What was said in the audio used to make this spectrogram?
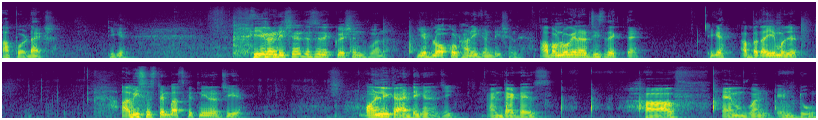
upward direction ठीक है? ये कंडीशन है दिस इज़ इक्वेशन वन ये ब्लॉक को उठाने की कंडीशन है. अब हम लोग एनर्जी से देखते हैं। ठीक है? अब बताइए मुझे। अभी सिस्टम के पास कितनी एनर्जी है? Only kinetic energy and that is half M one in two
